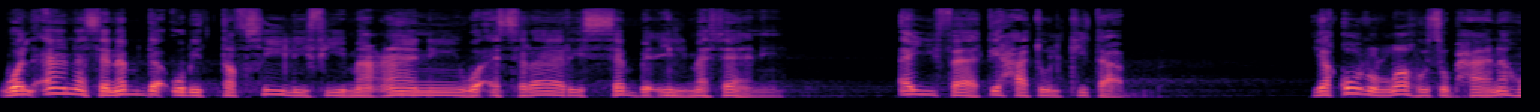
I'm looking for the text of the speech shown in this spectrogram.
والآن سنبدأ بالتفصيل في معاني وأسرار السبع المثاني أي فاتحة الكتاب. يقول الله سبحانه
